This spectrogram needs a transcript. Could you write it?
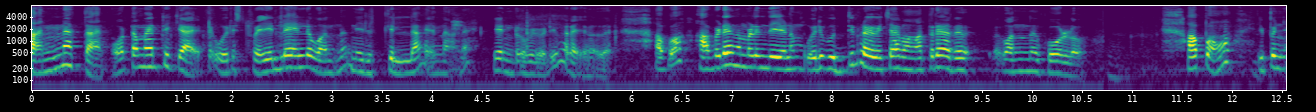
തന്നെത്താൻ ഓട്ടോമാറ്റിക്കായിട്ട് ഒരു സ്ട്രെയിറ്റ് ലൈനിൽ വന്ന് നിൽക്കില്ല എന്നാണ് ഇന്റർവ്യൂടി പറയുന്നത്. അപ്പോൾ അവിടെ നമ്മൾ എന്ത് ചെയ്യണം? ഒരു ബുദ്ധി പ്രയോഗിച്ചാൽ മാത്രമേ അത് വന്ന് നിൽക്കുകയുള്ളൂ. അപ്പോൾ ഇപ്പം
